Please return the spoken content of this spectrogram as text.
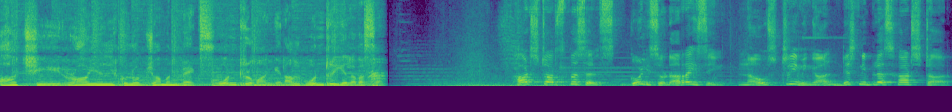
ஆச்சி ராயல் குலோப் ஜாமுன் பேக்ஸ் ஒன்று வாங்கினால் ஒன்று இலவசம். Hotstar Specials Goli Soda Rising now streaming on Disney Plus Hotstar.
